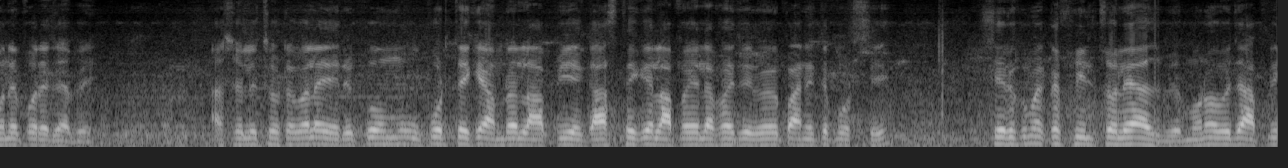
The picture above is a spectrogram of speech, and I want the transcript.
মনে পড়ে যাবে। আসলে ছোটোবেলায় এরকম উপর থেকে আমরা লাফিয়ে, গাছ থেকে লাফাই লাফাই যেভাবে পানিতে পড়ছি, সেরকম একটা ফিল চলে আসবে। মনে হবে যে আপনি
